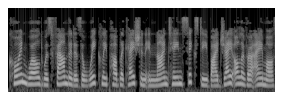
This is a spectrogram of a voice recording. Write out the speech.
Coin World was founded as a weekly publication in 1960 by J. Oliver Amos,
